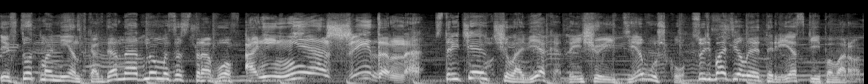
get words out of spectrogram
И в тот момент, когда на одном из островов они неожиданно встречают человека, да еще и девушку, судьба делает резкий поворот.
